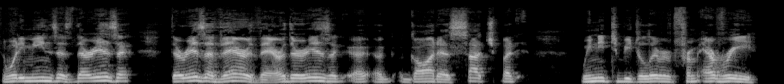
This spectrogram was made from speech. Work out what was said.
And what he means is there is a, there is a there there, there is a, a, a God as such, but we need to be delivered from every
